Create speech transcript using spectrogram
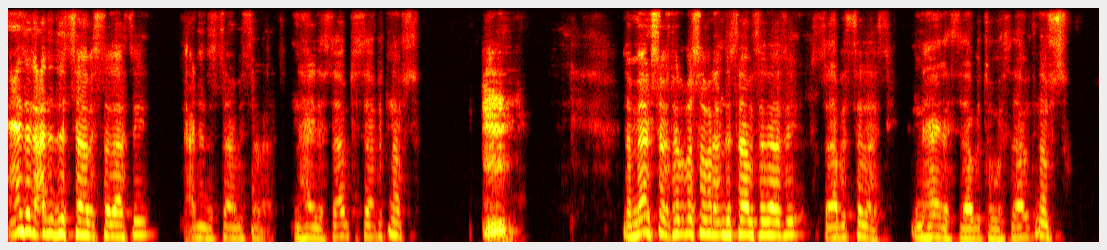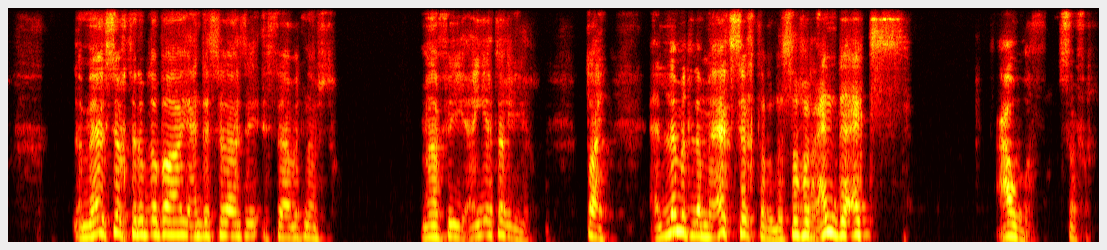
عند العدد الثابت ثلاثة العدد الثابت ثلاثة. نهاية الثابت الثابت نفسه. لما x يقترب الصفر عند الثابت ثلاثي ثابت ثلاثة. النهاية الثابت هو الثابت نفسه. لما x يقترب لباي عند الثلاثي الثابت نفسه. ما في أي تغيير. طيب ال limit لما x يقترب لصفر عند x عوض صفر.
